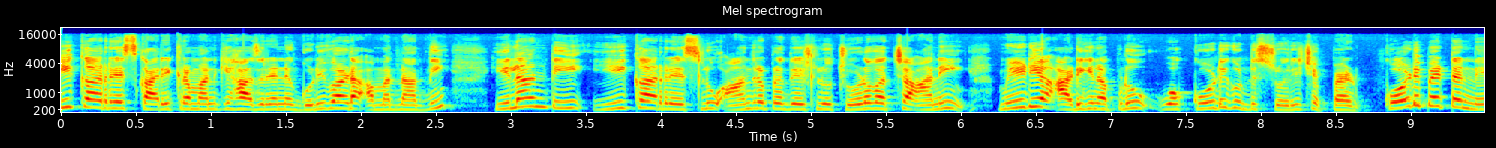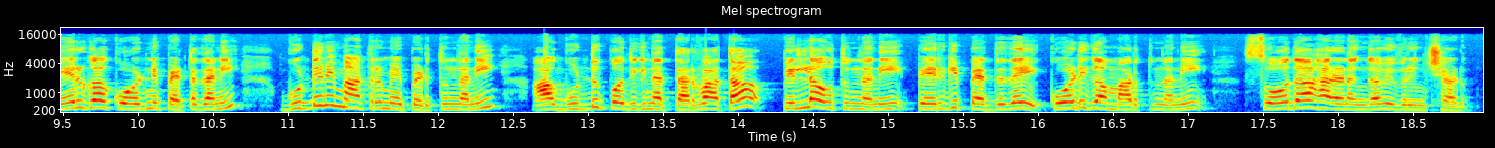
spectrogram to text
ఈ కార్ రేస్ కార్యక్రమానికి హాజరైన గుడివాడ అమర్నాథ్ని ఇలాంటి ఈ కార్ రేస్లు ఆంధ్రప్రదేశ్లో చూడవచ్చా అని మీడియా అడిగినప్పుడు ఓ కోడిగుడ్డు స్టోరీ చెప్పాడు. కోడిపెట్ట నేరుగా కోడిని పెట్టదని గుడ్డుని మాత్రమే పెడుతుందని ఆ గుడ్డు పొదిగిన తర్వాత పిల్ల అవుతుందని పెరిగి పెద్దదై కోడిగా మారుతుందని సోదాహరణంగా వివరించాడు.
